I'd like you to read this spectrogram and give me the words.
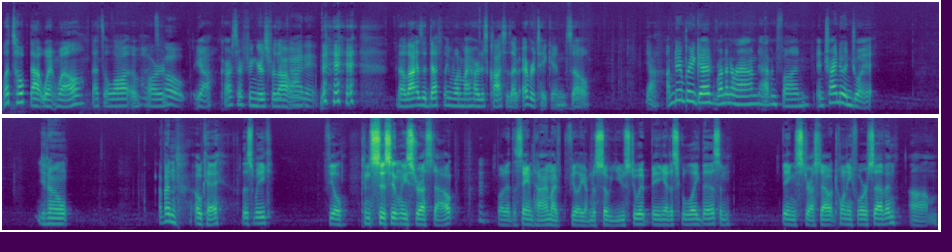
let's hope that went well. That's a lot of hard. hope. Yeah, cross our fingers for that got one. Got it. no, that is a definitely one of my hardest classes I've ever taken. So yeah, I'm doing pretty good, running around, having fun, and trying to enjoy it. You know, I've been okay this week. Feel consistently stressed out, but at the same time, I feel like I'm just so used to it being at a school like this and being stressed out 24 7. Um,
